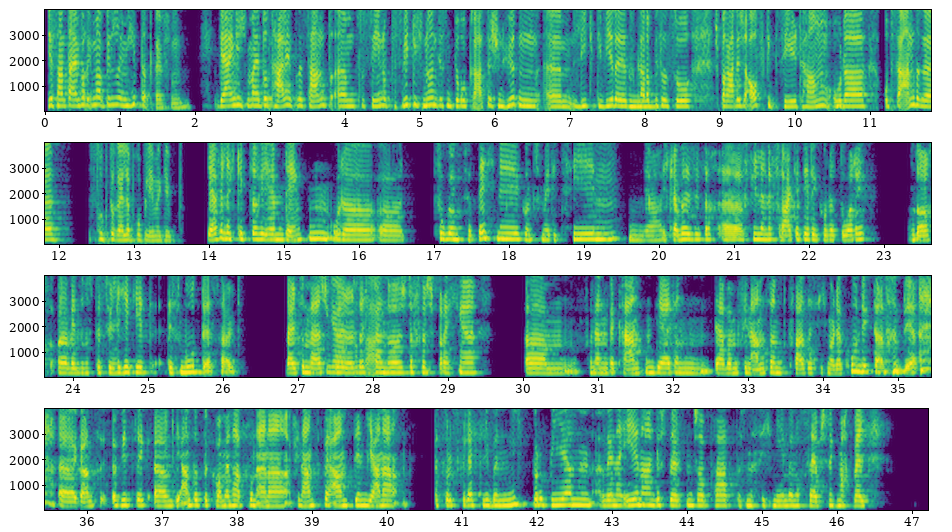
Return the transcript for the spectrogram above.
wir sind da einfach immer ein bisschen im Hintertreffen. Wäre eigentlich mal total interessant ähm, zu sehen, ob das wirklich nur an diesen bürokratischen Hürden ähm, liegt, die wir da jetzt mhm. gerade ein bisschen so sporadisch aufgezählt haben, oder ob es da andere strukturelle Probleme gibt. Ja, vielleicht liegt es auch eher im Denken oder äh, Zugang zur Technik und zur Medizin. Mhm. Ja, ich glaube, es ist auch äh, viel eine Frage der Regulatorik und auch, äh, wenn es ums Persönliche geht, des Mutes halt. Weil zum Beispiel, ja, also ich kann nur davon sprechen, ähm, von einem Bekannten, der dann, der beim Finanzamt quasi sich mal erkundigt hat und der äh, ganz witzig ähm, die Antwort bekommen hat von einer Finanzbeamtin, Jana, er soll es vielleicht lieber nicht probieren, wenn er eh einen Angestelltenjob hat, dass man sich nebenbei noch selbstständig macht, weil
